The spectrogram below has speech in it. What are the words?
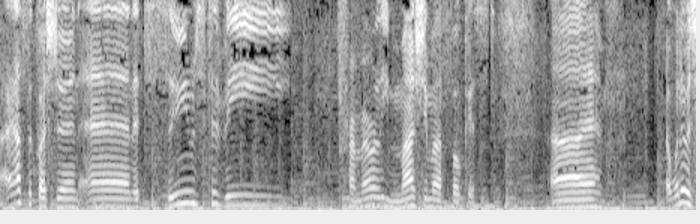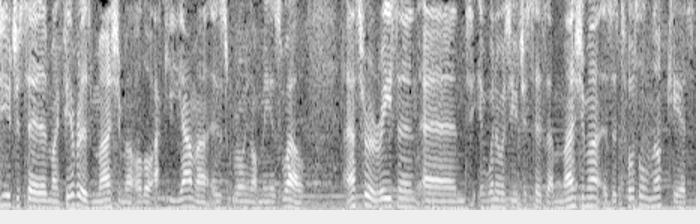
I asked the question, and it seems to be primarily Majima focused. Uh, when it was you just said my favorite is Majima, although Akiyama is growing on me as well. Asked for a reason, and when it was you just says that Majima is a total nutcase,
